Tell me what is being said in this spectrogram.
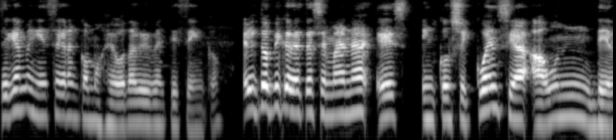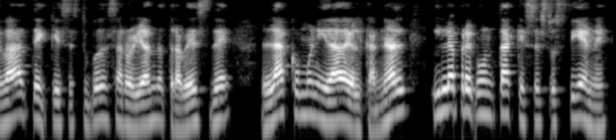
Sígueme en Instagram como GeoDavid25. El tópico de esta semana es en consecuencia a un debate que se estuvo desarrollando a través de la comunidad del canal y la pregunta que se sostiene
